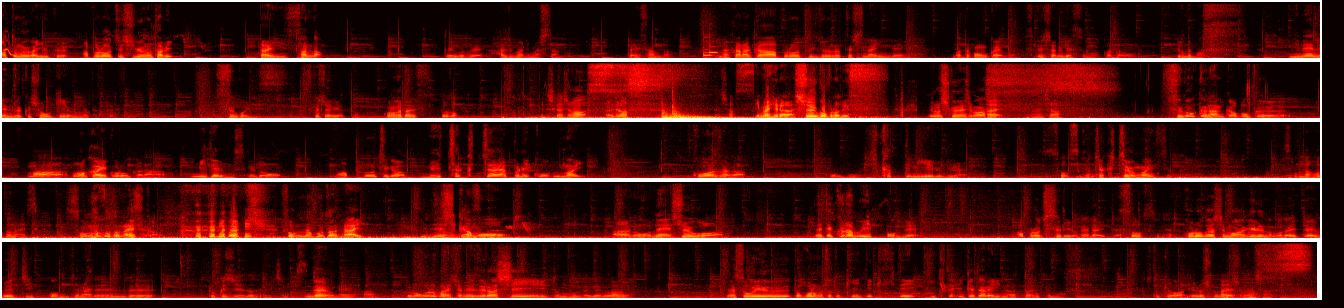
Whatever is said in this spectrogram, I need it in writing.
アトムが行くアプローチ修行の旅第3弾。ということで始まりました。第3弾。なかなかアプローチ上達しないんでまた今回もスペシャルゲストの方を呼んでます。2年連続賞金王になった方ですね。すごいです。スペシャルゲストこの方です。どうぞ。よろしくお願いします。お願いします。お願いします。今平修吾プロです。よろしくお願いします、はい、お願いします。すごくなんか僕まあ若い頃から見てるんですけどアプローチがめちゃくちゃやっぱりこう上手い。小技が。こうもう光って見えるぐらい。そうっすかね。めちゃ。くちゃ上手いんですよね。そんなことないですけど。そんなことないですか？そんなことはない。でしかもあのね修吾は大体クラブ1本でアプローチするよね大体。そうっすね。転がしも上げるのも大体ウェッジ1本じゃない？全部60度で打ちます。だよね。はい。プロゴルファーにしては珍しいと思うんだけど、はいそういうところもちょっと聞いて聞いていけたらいいなと思ってます、ちょっと今日はよろしくお願いします,、す。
